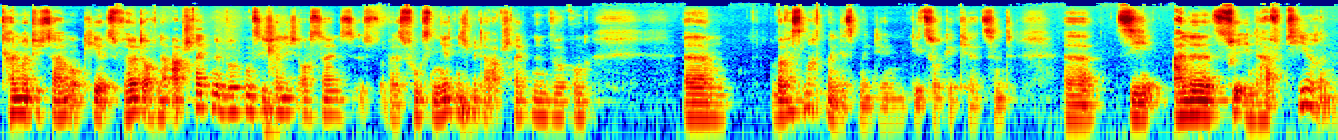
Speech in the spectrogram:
kann man natürlich sagen, okay, es wird auch eine abschreckende Wirkung sicherlich auch sein, ist, aber das funktioniert nicht mit der abschreckenden Wirkung. Ähm, aber was macht man jetzt mit denen, die zurückgekehrt sind? Äh, sie alle zu inhaftieren,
